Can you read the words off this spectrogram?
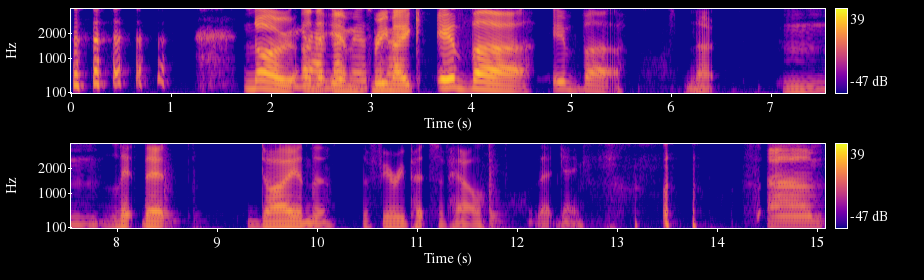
no other M nightmares tonight. remake ever, ever. No, Hmm. let that die in the the fiery pits of hell. That game. Um,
